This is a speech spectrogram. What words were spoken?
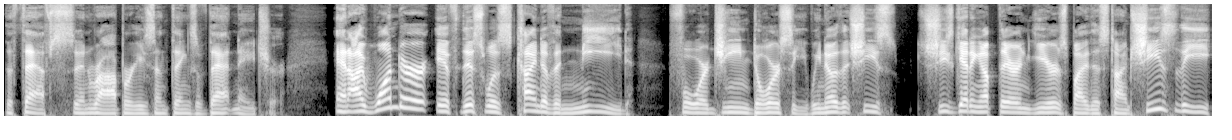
the thefts and robberies and things of that nature. And I wonder if this was kind of a need for Jean Dorsey. We know that she's she's getting up there in years by this time. She's the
